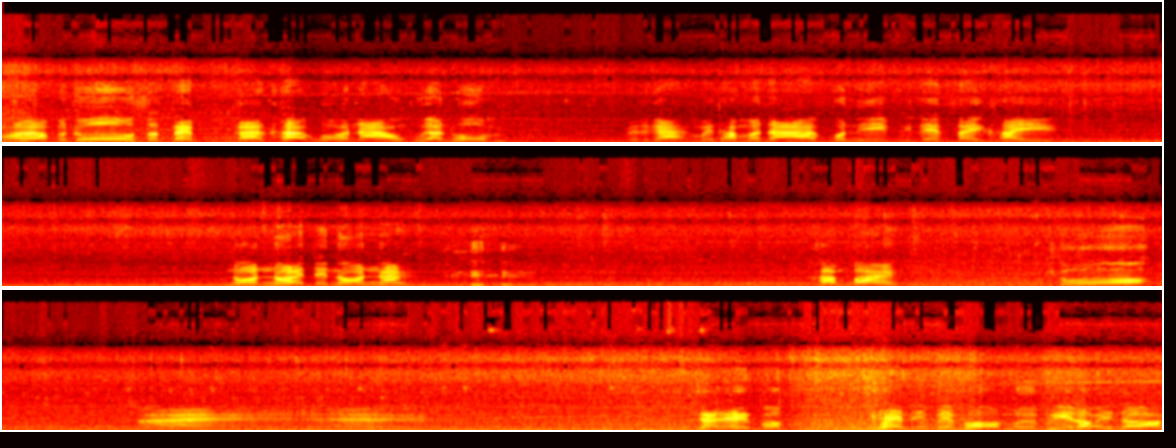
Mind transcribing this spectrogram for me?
มาแล้วมาดูสเต็ปการข้ามหัวนาของเพื่อนผมเป็นไงไม่ธรรมดาครับคนนี้พิเศษใส่ไข่ นอนน้อยแต่นอนนะข้ามไป โชว์จันเอกบอกแค่นี้ไม่พอมือพี่หรอกไอ้น้อง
